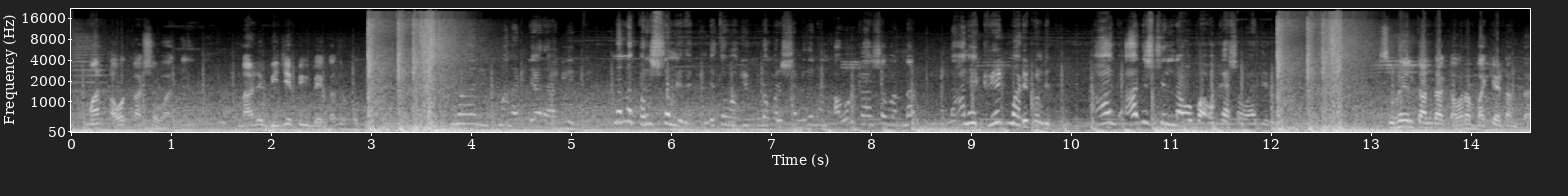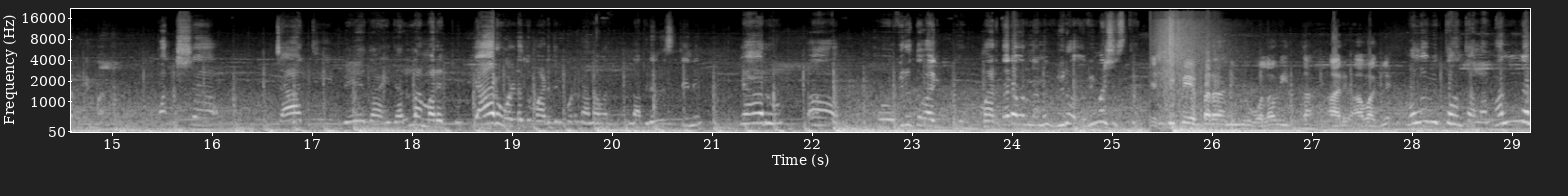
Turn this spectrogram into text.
ಲುಕ್ಮಾನ್ ಅವಕಾಶವಾದಿ ನಾಳೆ ಬಿಜೆಪಿಗೆ ಬೇಕಾದ್ರೂ ಹೋಗ್ತಾರೆ ನಡ್ಯಾರ ಆಗ್ಲಿಕ್ಕೆ ನನ್ನ ಪರಿಶ್ರಮ ಇದೆ. ಖಂಡಿತವಾಗಿ ಕೂಡ ಪರಿಶ್ರಮ ಇದೆ. ನನ್ನ ಅವಕಾಶವನ್ನ ನಾನೇ ಕ್ರಿಯೇಟ್ ಮಾಡಿಕೊಂಡಿದ್ದೆ. ಆಗ ಆ ದೃಷ್ಟಿಯಲ್ಲಿ ನಾವೊಬ್ಬ ಅವಕಾಶವಾದಿ ಸುಹೇಲ್ ಕಂದಾಕ್ ಅವರ ಬಕೆಟ್ ಅಂತಾರೆ ನಿಮ್ಮ. ಪಕ್ಷ ಜಾತಿ ಭೇದ ಇದೆಲ್ಲ ಮರೆತು ಯಾರು ಒಳ್ಳೆಯದು ಮಾಡಿದ್ರು ಕೂಡ ನಾನು ಅವರನ್ನು ಅಭಿನಂದಿಸ್ತೀನಿ. ಯಾರು ವಿರುದ್ಧವಾಗಿ ಮಾಡ್ತಾರೆ ಅವ್ರು ನಾನು ವಿರೋ ವಿಮರ್ಶಿಸ್ತೀನಿ. ಎಸ್ ಡಿ ಪಿ ಪರ ನಿಮ್ಮ ಒಲವಿತ್ತ ಆವಾಗಲೇ? ಒಲವಿತ್ತ ಅಂತ ಅಲ್ಲ ನನ್ನ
